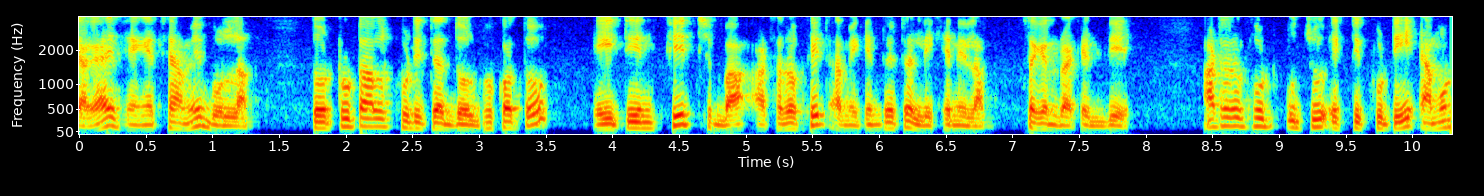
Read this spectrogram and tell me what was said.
জায়গায় ভেঙেছে আমি বললাম। তো টোটাল খুঁটিটার দৈর্ঘ্য কত? এইটিন ফিট বা আঠারো ফিট, আমি কিন্তু এটা লিখে নিলাম, সেকেন্ড ব্র্যাকেট দিয়ে। আঠারো ফুট উঁচু একটি খুঁটি এমন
